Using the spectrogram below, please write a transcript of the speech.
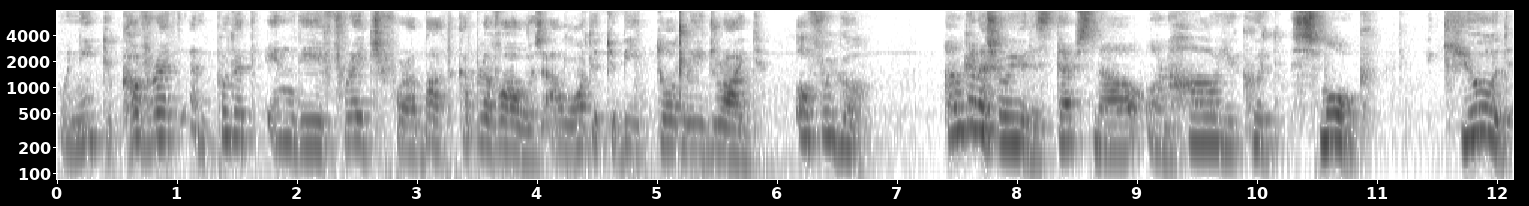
we need to cover it and put it in the fridge for about a couple of hours. I want it to be totally dried. Off we go. I'm gonna show you the steps now on how you could smoke cured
